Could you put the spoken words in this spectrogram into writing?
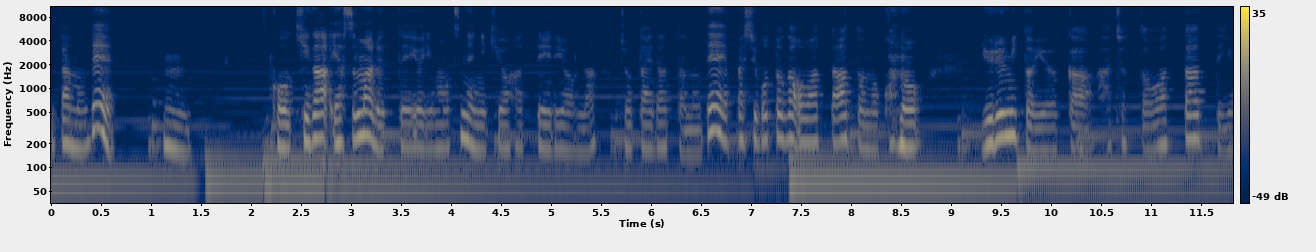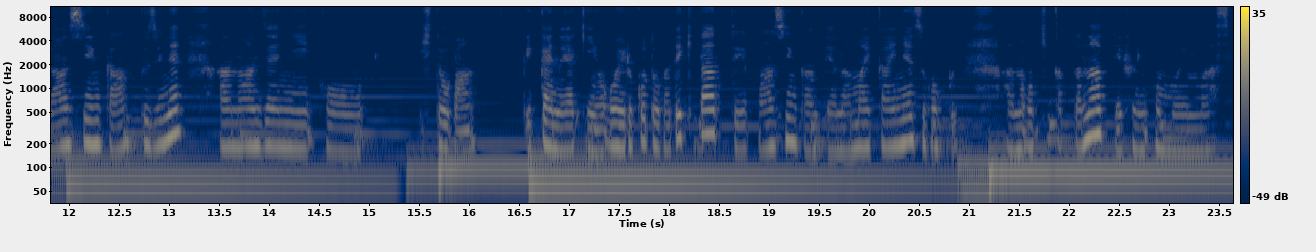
いたので、うん、こう気が休まるっていうよりも常に気を張っているような状態だったのでやっぱ仕事が終わった後のこの緩みというかあちょっと終わったっていう安心感無事ねあの安全にこう一晩1回の夜勤を終えることができたっていう安心感っていうのは毎回ね、すごくあの大きかったなっていうふうに思います。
